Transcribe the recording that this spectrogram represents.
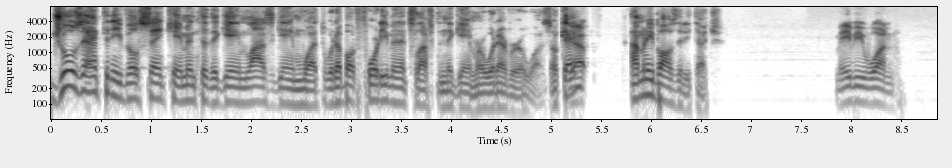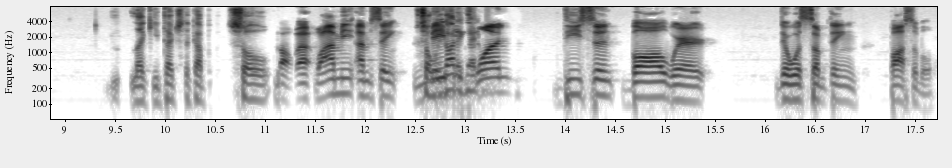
Jules Anthony Vilsaint came into the game last game, what, with about 40 minutes left in the game or whatever it was. Okay. Yep. How many balls did he touch? Maybe one. Like he touched the cup. So no, uh, well, I mean, I'm saying so maybe we gotta get one decent ball where there was something possible.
